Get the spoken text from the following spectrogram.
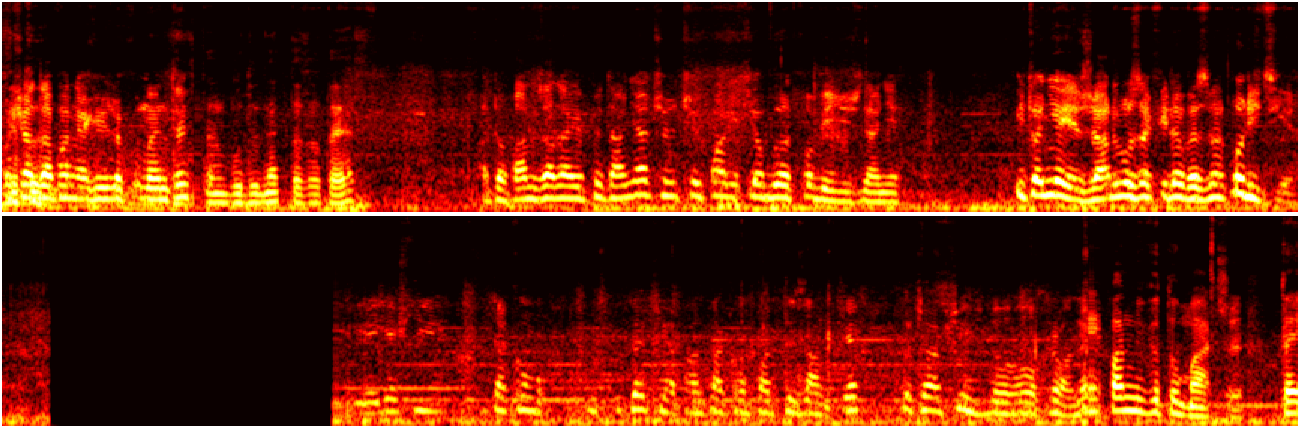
Posiada pan jakieś dokumenty? Ten budynek to co to jest? A to pan zadaje pytania, czy, czy pan chciałby odpowiedzieć na nie? I to nie jest żart, bo za chwilę wezmę policję. Jeśli taką uskutecznia pan taką partyzantkę, to trzeba przyjść do ochrony. Niech pan mi wytłumaczy. Te e,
